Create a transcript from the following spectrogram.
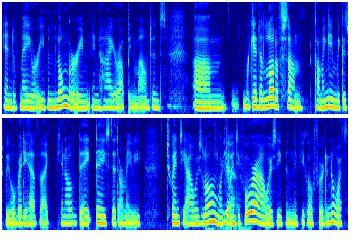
end of May or even longer in, in higher up in the mountains. Um, we get a lot of sun coming in because we already have like you know day, days that are maybe 20 hours long or Yeah. 24 hours even if you go further north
